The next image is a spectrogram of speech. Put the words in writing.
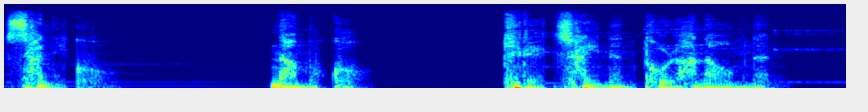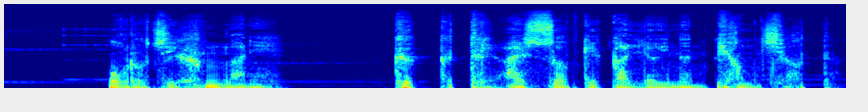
산이고 나무고 길에 차이는 돌 하나 없는 오로지 흙만이 그 끝을 알 수 없게 깔려있는 평지였다.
